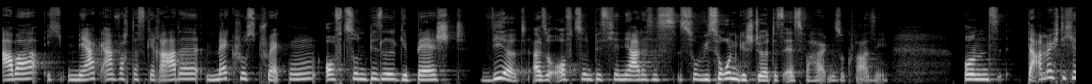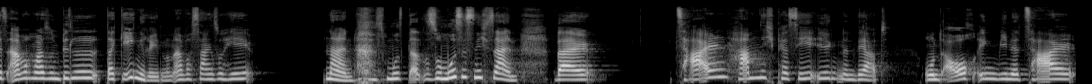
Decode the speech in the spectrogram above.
Aber ich merke einfach, dass gerade Macros tracken oft so ein bisschen gebasht wird. Also oft so ein bisschen, ja, das ist sowieso ein gestörtes Essverhalten, so quasi. Und da möchte ich jetzt einfach mal so ein bisschen dagegen reden und einfach sagen so, hey, nein, muss, also so muss es nicht sein. Weil Zahlen haben nicht per se irgendeinen Wert. Und auch irgendwie eine Zahl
